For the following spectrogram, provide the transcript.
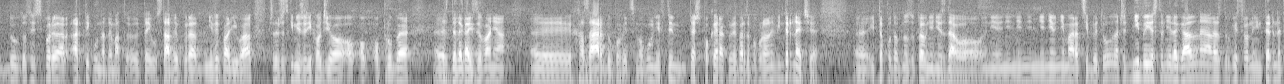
był dosyć spory ar- artykuł na temat e, tej ustawy, która nie wypaliła. Przede wszystkim jeżeli chodzi o, o, o próbę e, zdelegalizowania e, hazardu, powiedzmy ogólnie, w tym też pokera, który jest bardzo popularny w internecie. E, I to podobno zupełnie nie zdało, nie, nie, nie, nie, nie, nie ma racji bytu. Znaczy niby jest to nielegalne, ale z drugiej strony internet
